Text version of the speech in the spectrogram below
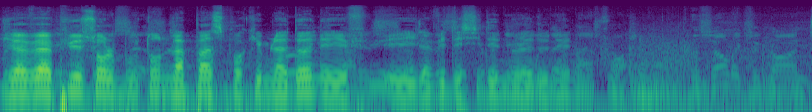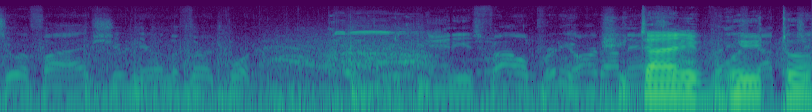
j'avais appuyé sur le bouton de la passe pour qu'il me la donne et, et il avait décidé de me la donner donc forcément. Putain, les brutes, toi.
